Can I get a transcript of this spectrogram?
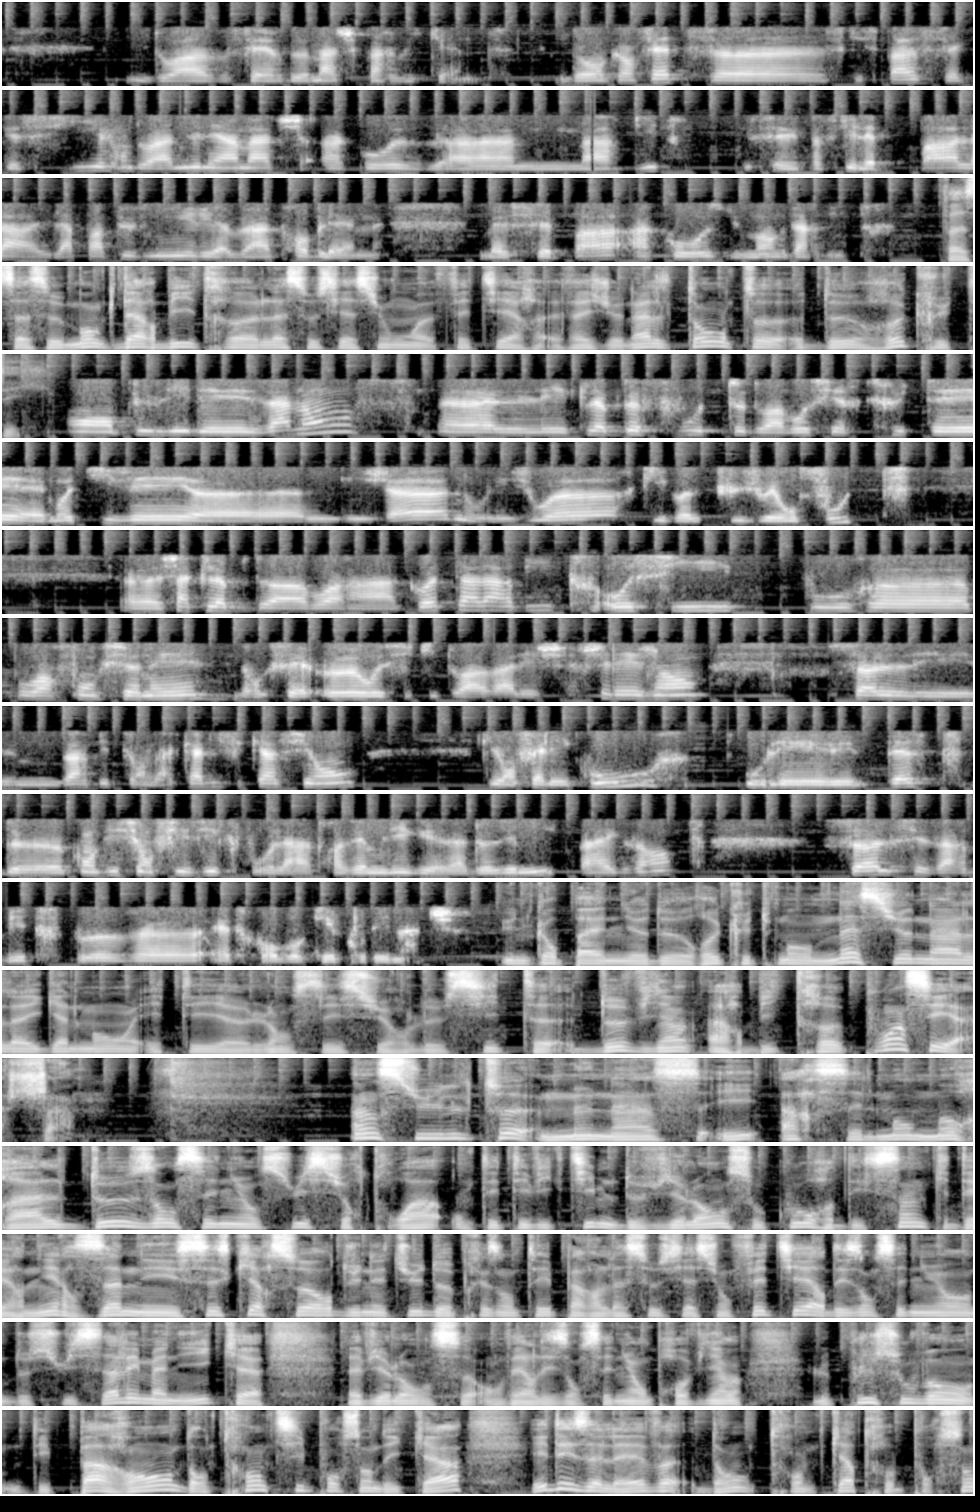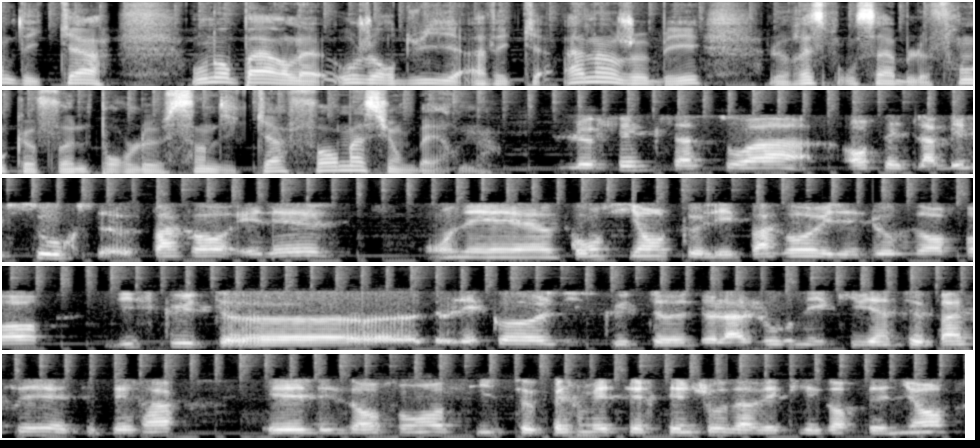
doivent faire deux matchs par week-end. Donc en fait, euh, ce qui se passe, c'est que si on doit annuler un match à cause d'un arbitre, c'est parce qu'il n'est pas là, il n'a pas pu venir, il y avait un problème. Mais c'est pas à cause du manque d'arbitres. Face à ce manque d'arbitres, l'association fêtière régionale tente de recruter. On publie des annonces. Euh, les clubs de foot doivent aussi recruter et motiver euh, les jeunes ou les joueurs qui veulent plus jouer au foot. Euh, chaque club doit avoir un quota d'arbitres aussi pour pouvoir fonctionner. Donc c'est eux aussi qui doivent aller chercher les gens. Seuls les arbitres qui ont la qualification, qui ont fait les cours ou les tests de conditions physiques pour la troisième ligue et la deuxième ligue, par exemple, seuls ces arbitres peuvent être convoqués pour des matchs. Une campagne de recrutement national a également été lancée sur le site deviemarbitre.ch. Insultes, menaces et harcèlement moral. Deux enseignants suisses sur trois ont été victimes de violences au cours des cinq dernières années. C'est ce qui ressort d'une étude présentée par l'association fêtière des enseignants de Suisse alémanique. La violence envers les enseignants provient le plus souvent des parents dans 36% des cas et des élèves dans 34% des cas. On en parle aujourd'hui avec Alain Jobé, le responsable francophone pour le syndicat Formation Berne le fait que ça soit en fait la même source, parents-élèves, on est conscient que les parents et les leurs enfants discutent euh, de l'école, discutent de la journée qui vient de se passer, etc. Et les enfants, s'ils se permettent certaines choses avec les enseignants,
